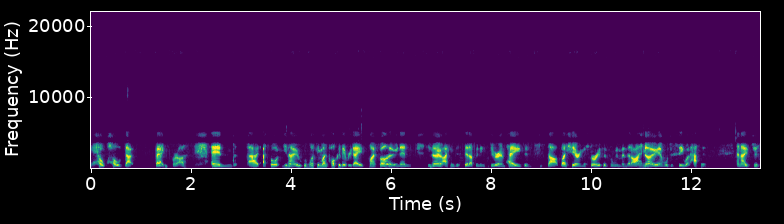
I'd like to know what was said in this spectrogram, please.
help hold that space for us. And I, I thought, you know, what's in my pocket every day? It's my phone, and you know, I can just set up an Instagram page and start by sharing the stories of the women that I know, and we'll just see what happens. And I just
